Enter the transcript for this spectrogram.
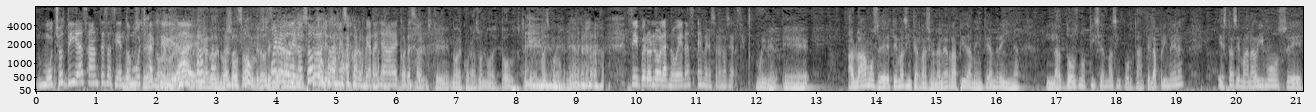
muchos días antes haciendo muchas no, actividades. no, lo de nosotros, Bueno, lo de nosotros, yo también soy colombiana ya de corazón. Usted, no, de corazón, no de todo. Usted es más colombiana. Sí, pero no, las novenas en Venezuela no se hacen. Muy bien. eh, hablábamos de temas internacionales rápidamente, Andreina. Las dos noticias más importantes. La primera, esta semana vimos, eh,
